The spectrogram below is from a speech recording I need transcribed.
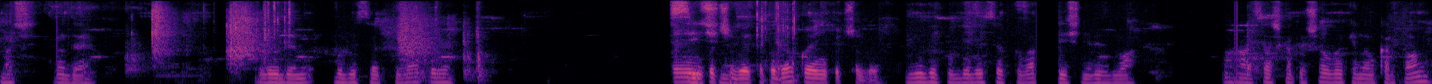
Наш люди. Люди будуть святкувати. в Я не Січні. потребую. Ти подавку, я не потребую. Люди будуть святкувати січні Різдво. Ага, Сашка пішов, викинув картон.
